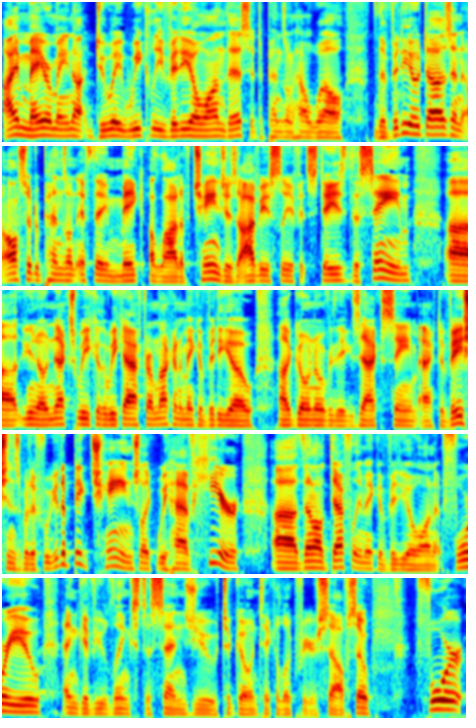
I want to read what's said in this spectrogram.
I may or may not do a weekly video on this. It depends on how well the video does, and it also depends on if they make a lot of changes. Obviously, if it stays the same, uh, you know, next week or the week after, I'm not going to make a video uh, going over the exact same activations. But if we get a big change like we have here, uh, then I'll definitely make a video on it for you and give you links to send you to go and take a look for yourself. So for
